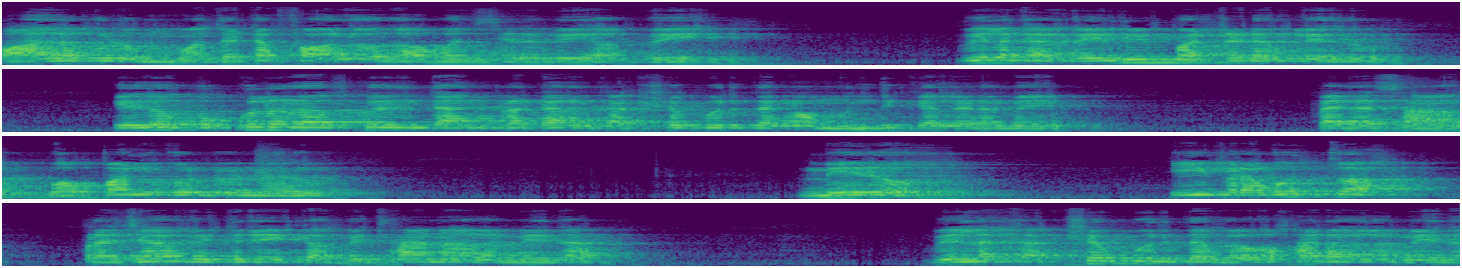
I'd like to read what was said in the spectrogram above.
పాలకుడు మొదట ఫాలో కావాల్సినవి అవే. వీళ్ళకి అవేమీ పట్టడం లేదు. ఏదో బుక్కులో రాసుకొని దాని ప్రకారం కక్షపూరితంగా ముందుకెళ్ళడమే పెద్ద స- గొప్ప అనుకుంటున్నారు మీరు ఈ ప్రభుత్వ ప్రజా వ్యతిరేక విధానాల మీద వీళ్ళ కక్షపూరిత వ్యవహారాల మీద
